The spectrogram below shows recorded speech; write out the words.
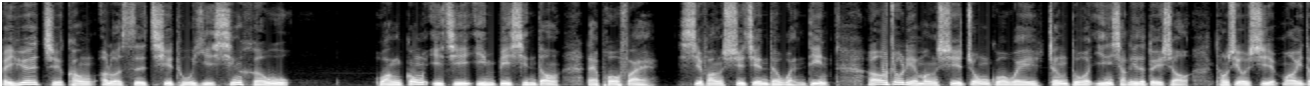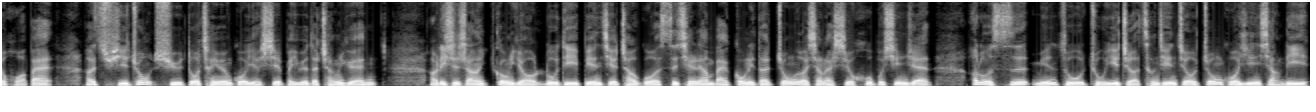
北约指控俄罗斯企图以新核武、网攻以及隐蔽行动来破坏西方事件的稳定。而欧洲联盟是中国为争夺影响力的对手，同时又是贸易的伙伴，而其中许多成员国也是北约的成员。而历史上共有陆地边界超过四千两百公里的中俄向来是互不信任。俄罗斯民族主义者曾经就中国影响力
